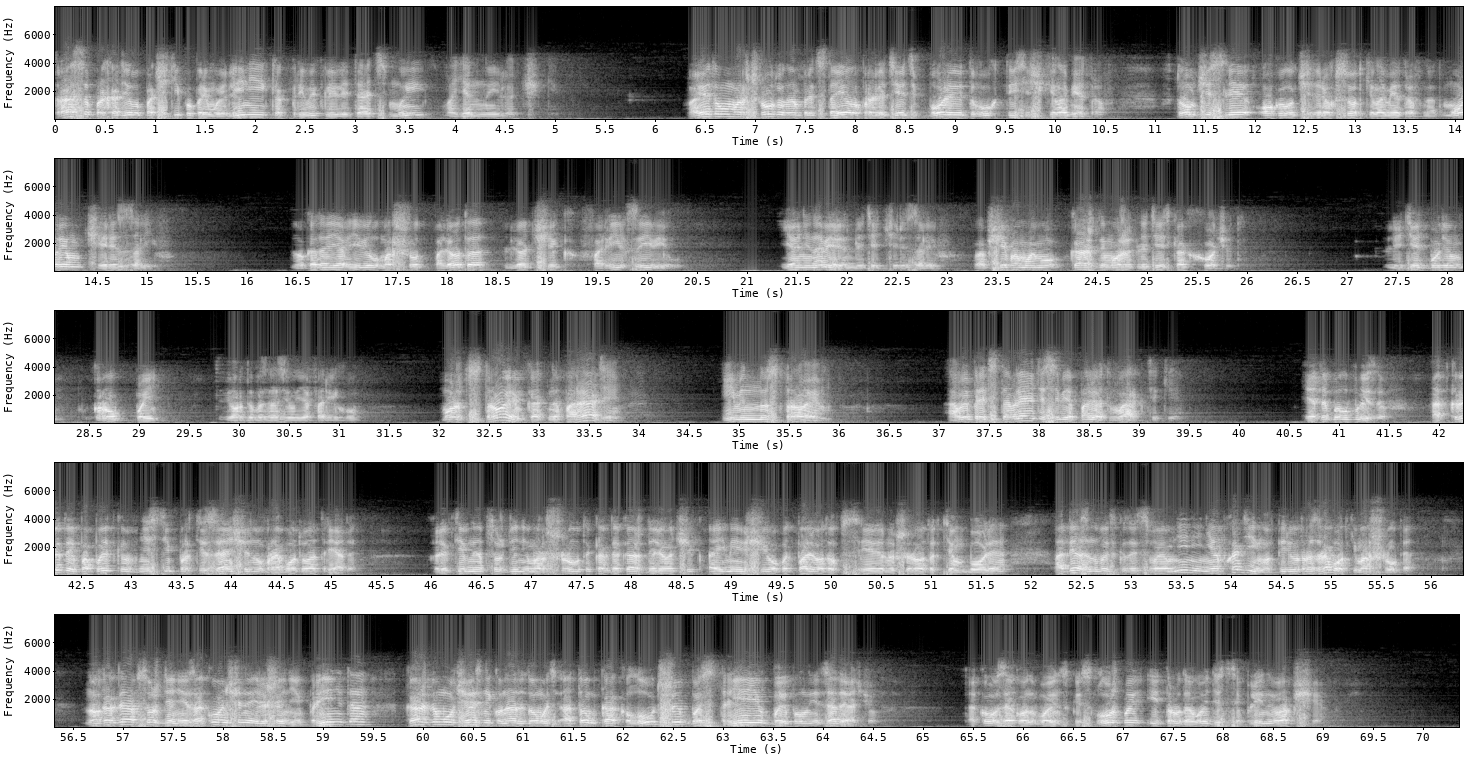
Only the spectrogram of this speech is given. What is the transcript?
Трасса проходила почти по прямой линии, как привыкли летать мы, военные летчики. По этому маршруту нам предстояло пролететь более 2000 километров, в том числе около 400 километров над морем через залив. Но когда я объявил маршрут полета, летчик Фарих заявил: "Я не намерен лететь через залив. Вообще, по-моему, каждый может лететь как хочет. Лететь будем группой", твердо возразил я Фариху. "Может, строим, как на параде?" "Именно строим. А вы представляете себе полет в Арктике?" Это был вызов, открытая попытка внести партизанщину в работу отряда. Коллективное обсуждение маршрута, когда каждый летчик, а имеющий опыт полетов в северных широтах тем более, обязан высказать свое мнение, необходимо в период разработки маршрута. Но когда обсуждение закончено и решение принято, каждому участнику надо думать о том, как лучше, быстрее выполнить задачу. Таков закон воинской службы и трудовой дисциплины вообще.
